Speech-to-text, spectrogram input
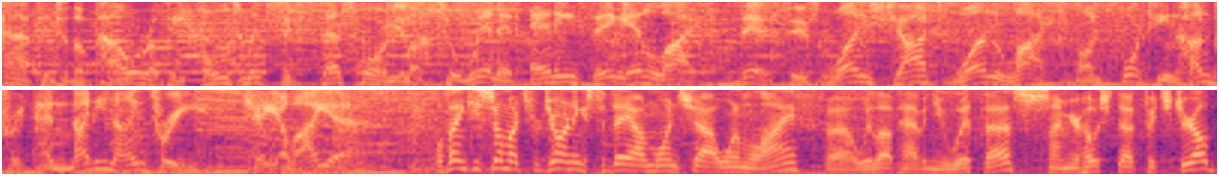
tap into the power of the ultimate success formula to win at anything in life. This is One Shot, One Life on 1499.3 KLIN. Well, thank you so much for joining us today on One Shot, One Life. Uh, we love having you with us. I'm your host, Doug Fitzgerald.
